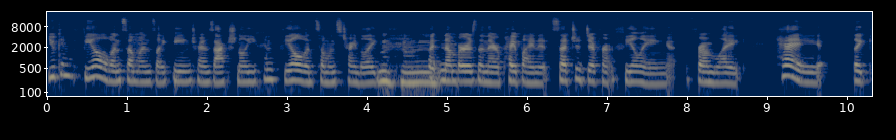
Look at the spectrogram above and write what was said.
you can feel when someone's like being transactional. You can feel when someone's trying to like mm-hmm. put numbers in their pipeline. It's such a different feeling from like hey like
